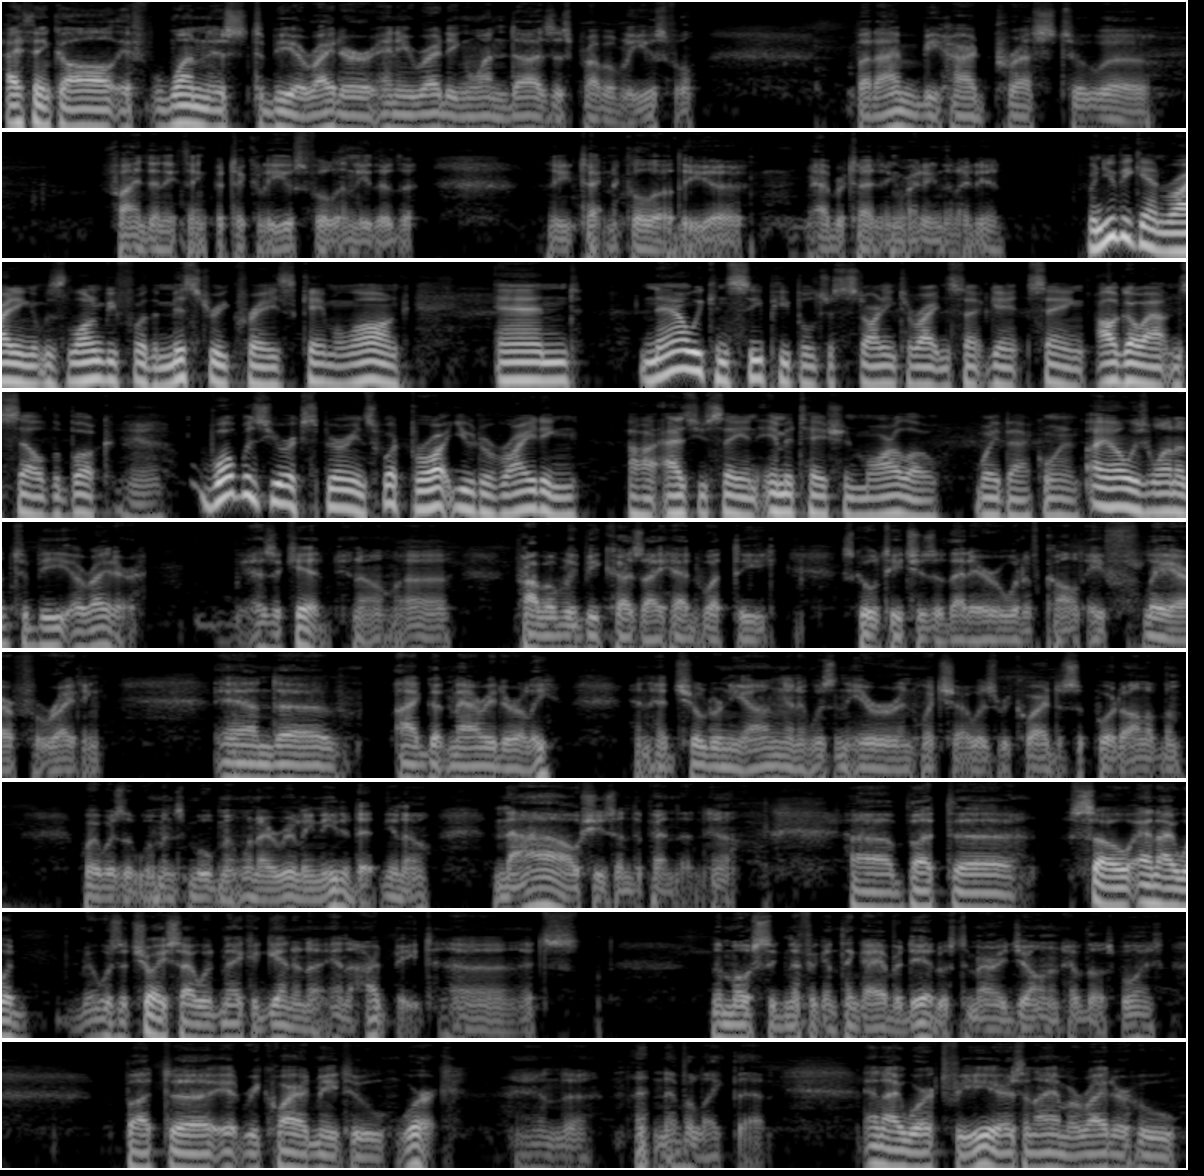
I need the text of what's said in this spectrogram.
I think all, if one is to be a writer, any writing one does is probably useful. But I'd be hard pressed to uh, find anything particularly useful in either the the technical or the uh, advertising writing that I did. When you began writing, it was long before the mystery craze came along. And now we can see people just starting to write and say, saying, I'll go out and sell the book. Yeah. What was your experience? What brought you to writing, uh, as you say, an imitation Marlowe way back when? I always wanted to be a writer as a kid, you know, uh, probably because I had what the school teachers of that era would have called a flair for writing. And uh, I got married early and had children young, and it was an era in which I was required to support all of them. Where was the women's movement when I really needed it, you know? Now she's independent, you know. Uh, but uh, so, and I would, it was a choice I would make again in a, in a heartbeat. Uh, it's the most significant thing I ever did was to marry Joan and have those boys. But uh, it required me to work, and uh, I never liked that. And I worked for years, and I am a writer who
